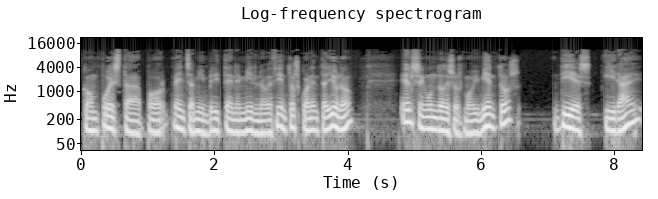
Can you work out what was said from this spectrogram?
compuesta por Benjamin Britten en 1941, el segundo de sus movimientos, Dies Irae,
